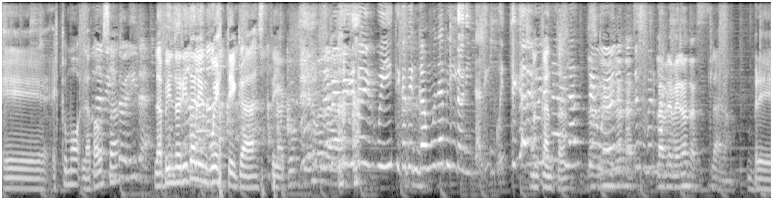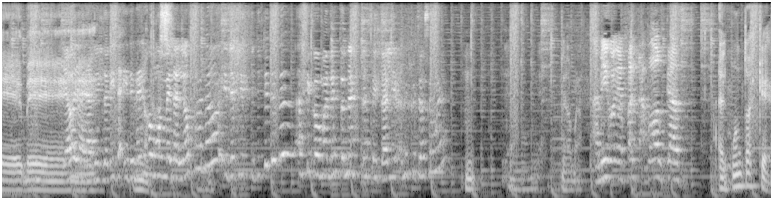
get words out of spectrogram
Eh, es como la pausa... pildorita. La pildorita lingüística, sí. ¿Cómo se llama La pildorita lingüística, tengamos una pildorita lingüística de Me encanta. adelante, La brevenotas. súper La brevenotas. Claro. Breve. Y ahora la pildorita, y tener como un metalófono y decir así como en esto en la Plaza Italia. ¿Han escuchado ese weón? Bueno. Amigo, le falta podcast. El punto es que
